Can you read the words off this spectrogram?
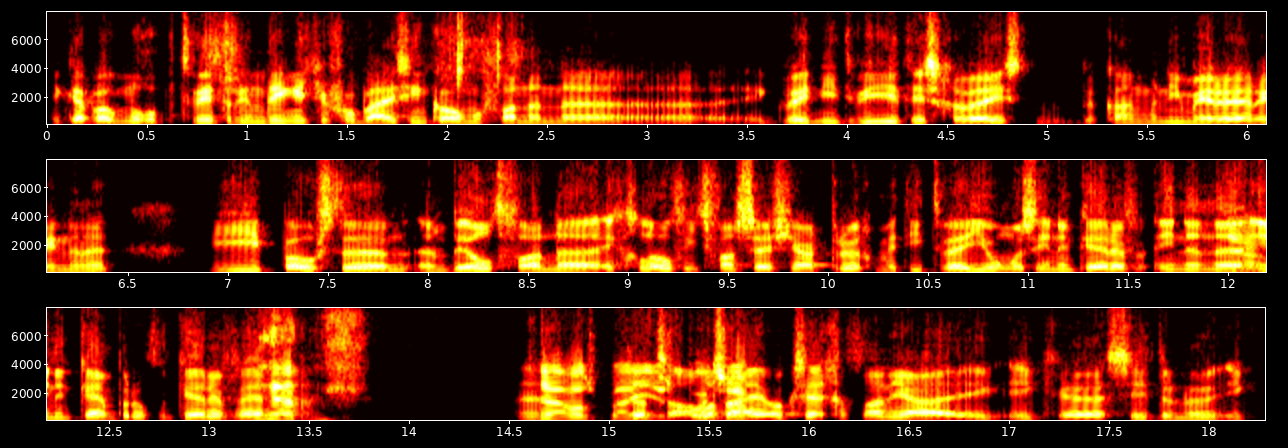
ik heb ook nog op Twitter een dingetje voorbij zien komen van een, eh, ik weet niet wie het is geweest, dat kan ik me niet meer herinneren. Die postte een, een beeld van, eh, ik geloof iets van zes jaar terug, met die twee jongens in een, carav in een, eh, Ja. in een camper of een caravan. Ja. Ja, was bij dat ze allebei ook zeggen van ja, ik, ik, zit er nu, ik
